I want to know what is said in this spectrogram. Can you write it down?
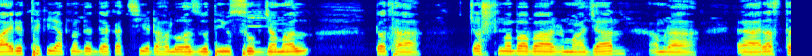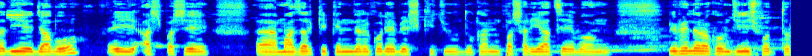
বাইরের থেকেই আপনাদের দেখাচ্ছি, এটা হলো হজরত ইউসুফ জামাল তথা চশমা বাবার মাজার। আমরা রাস্তা দিয়ে যাব। এই আশপাশে মাজারকে কেন্দ্র করে বেশ কিছু দোকান পাশারি আছে এবং বিভিন্ন রকম জিনিসপত্র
